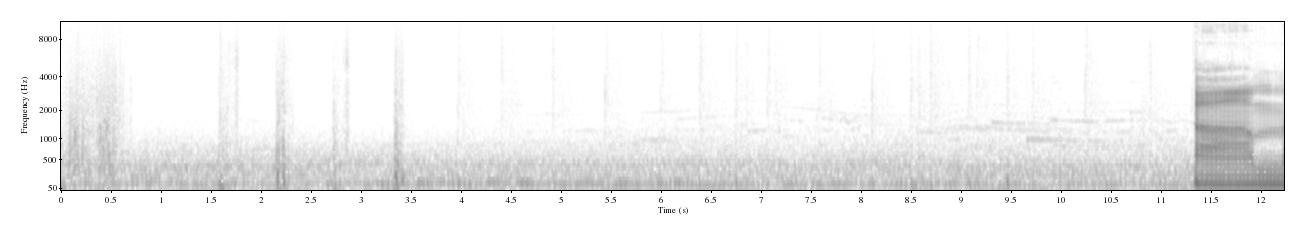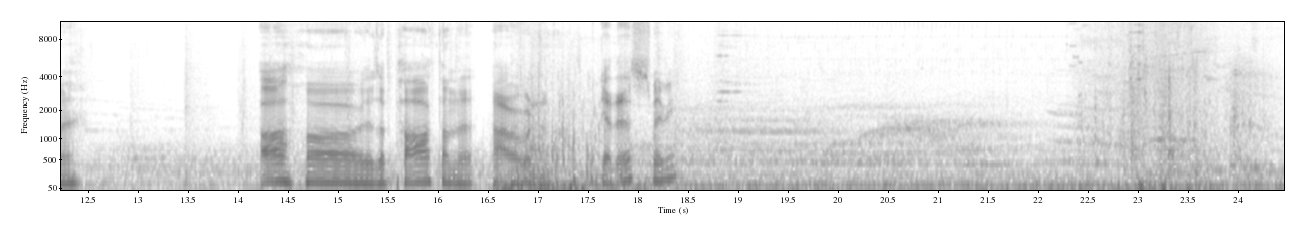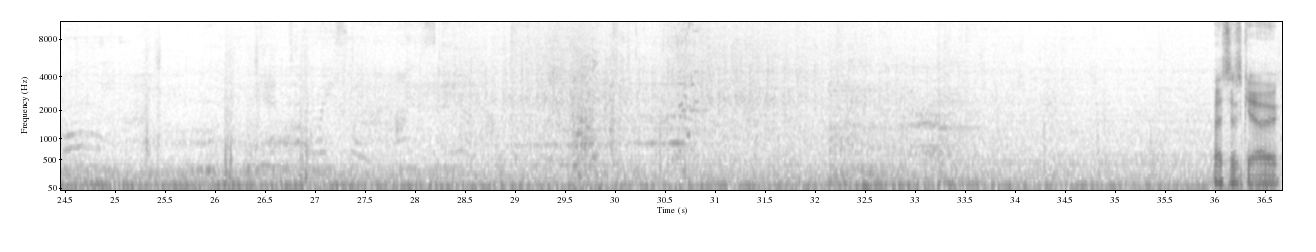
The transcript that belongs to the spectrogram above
A path on the. Oh, I wouldn't get this, maybe? Let's just go.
